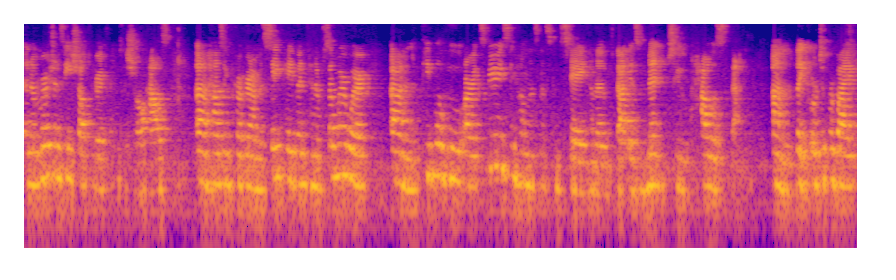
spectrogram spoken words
an emergency shelter, or transitional house uh, housing program, a safe haven, kind of somewhere where um, people who are experiencing homelessness can stay, kind of that is meant to house them, um, like or to provide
